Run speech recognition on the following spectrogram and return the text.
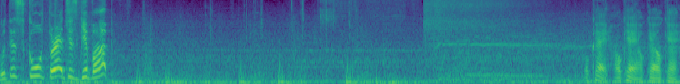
Would this school threat just give up? Okay, okay, okay, okay.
